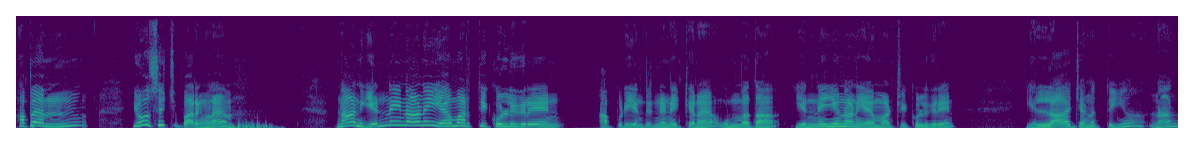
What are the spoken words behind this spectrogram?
அப்போ யோசிச்சு பாருங்களேன். நான் என்னை நானே ஏமாற்றி கொள்ளுகிறேன். அப்படி என்று நினைக்கிறேன் உண்மைதான். என்னையும் நான் ஏமாற்றிக் கொள்கிறேன் எல்லா ஜனத்தையும் நான்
